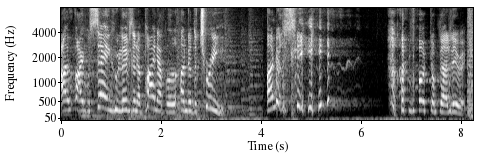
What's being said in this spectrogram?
I, I was saying who lives in a pineapple under the tree. Under the sea. I fucked up that lyric.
